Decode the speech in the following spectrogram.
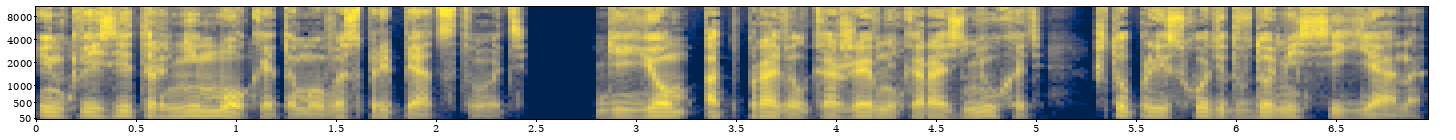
Инквизитор не мог этому воспрепятствовать. Гийом отправил кожевника разнюхать, что происходит в доме Сияна,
